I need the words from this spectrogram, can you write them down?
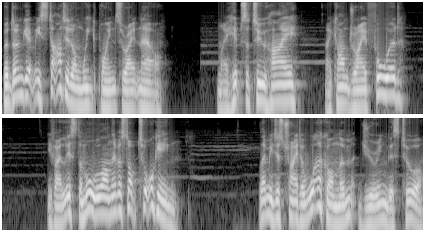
But don't get me started on weak points right now. My hips are too high, I can't drive forward. If I list them all, I'll never stop talking. Let me just try to work on them during this tour.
